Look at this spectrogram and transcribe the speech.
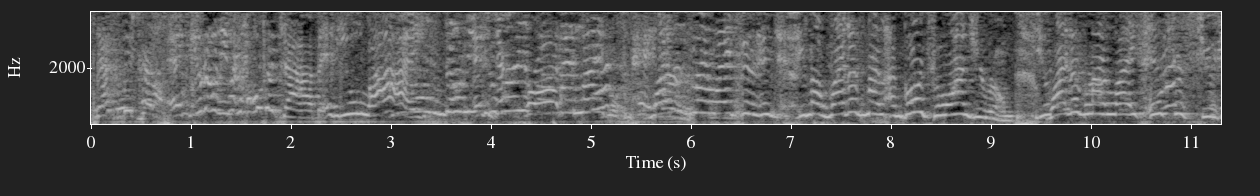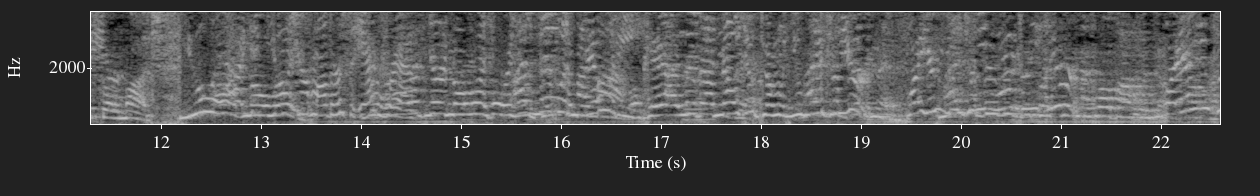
That's because, and you don't even hold a job, and you lie. You don't need and to just worry about my life. Why does my life, in, in- you know, why does my, I'm going to laundry room. why does my life interest you so much? You have no use life. your mother's address. You address have your no life. for I your live with my disability. mom, okay? I live out No, you don't. You live here. business. Why are you Mind doing laundry here? my robe Why are you doing here?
